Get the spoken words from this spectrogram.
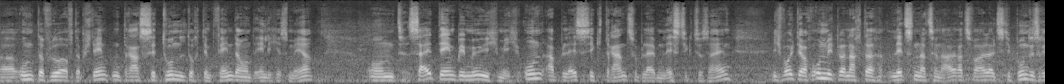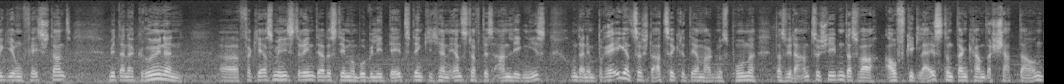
Äh, Unterflur auf der bestehenden Trasse, Tunnel durch den Pfänder und ähnliches mehr. Und seitdem bemühe ich mich, unablässig dran zu bleiben, lästig zu sein. Ich wollte auch unmittelbar nach der letzten Nationalratswahl, als die Bundesregierung feststand, mit einer grünen äh, Verkehrsministerin, der das Thema Mobilität, denke ich, ein ernsthaftes Anliegen ist, und einem Bregenzer Staatssekretär Magnus Brunner, das wieder anzuschieben. Das war aufgegleist und dann kam der Shutdown,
